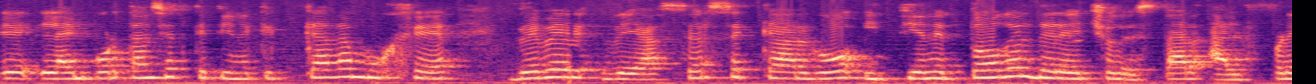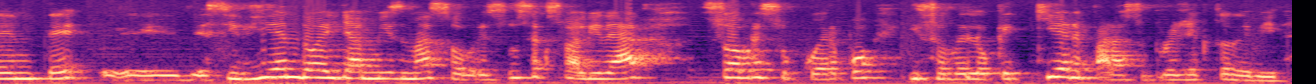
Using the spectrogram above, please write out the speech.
eh, la importancia que tiene que cada mujer debe de hacerse cargo y tiene todo el derecho de estar al frente, eh, decidiendo ella misma sobre su sexualidad, sobre su cuerpo y sobre lo que quiere para su proyecto de vida.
